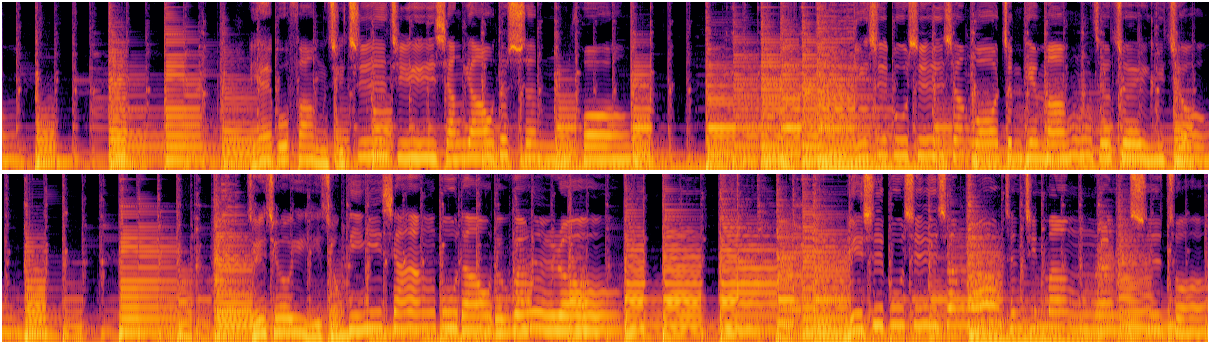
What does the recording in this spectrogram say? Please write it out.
也不放弃自己想要的生活。你是不是像我，整天忙着追求，追求一种你想不到的温柔？你是不是像我，曾经茫然失措？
